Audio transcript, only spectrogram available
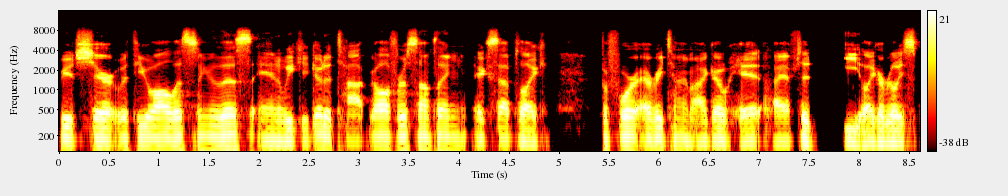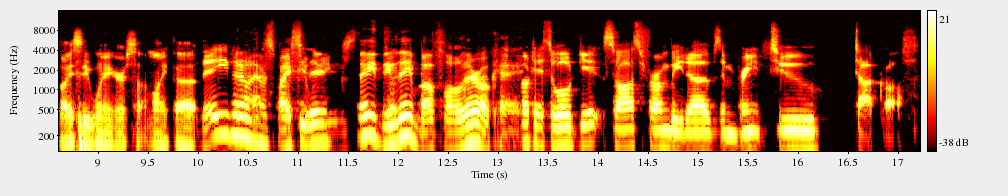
We could share it with you all listening to this, and we could go to Top Golf or something. Except like before every time I go hit, I have to eat like a really spicy wing or something like that. They even don't have spicy wings. They do. They buffalo. They're okay. Okay, so we'll get sauce from B Dubs and bring it to Top Golf,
